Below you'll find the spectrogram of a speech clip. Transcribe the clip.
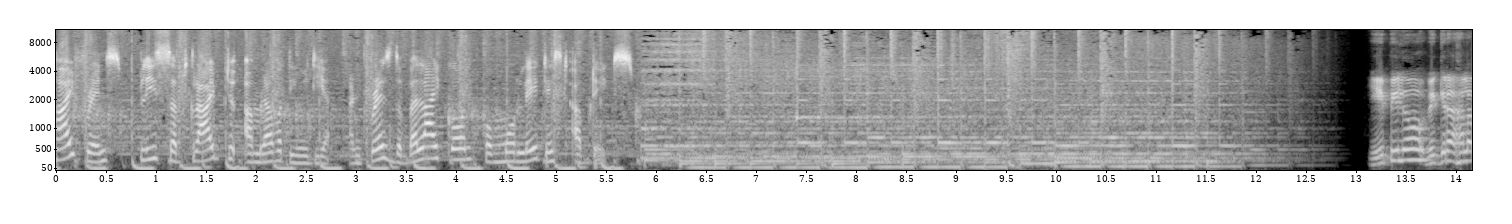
Hi friends please subscribe to Amaravati media and press the bell icon for more latest updates ఏపీలో విగ్రహాల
